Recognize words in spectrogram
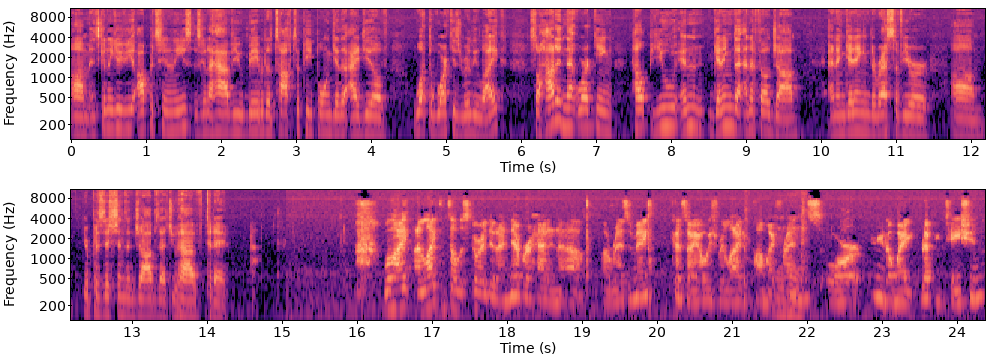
Um, it's going to give you opportunities. It's going to have you be able to talk to people and get an idea of what the work is really like. So, how did networking help you in getting the NFL job and then getting the rest of your um, your positions and jobs that you have today? Well, I, I like to tell the story that I never had an, uh, a resume because I always relied upon my mm-hmm. friends or you know my reputation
